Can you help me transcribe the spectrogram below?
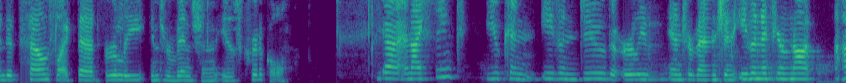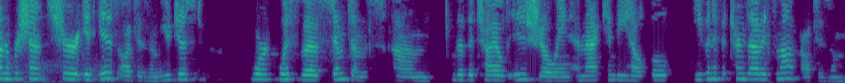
And it sounds like that early intervention is critical. Yeah, and I think you can even do the early intervention even if you're not 100% sure it is autism. You just work with the symptoms um, that the child is showing, and that can be helpful even if it turns out it's not autism.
